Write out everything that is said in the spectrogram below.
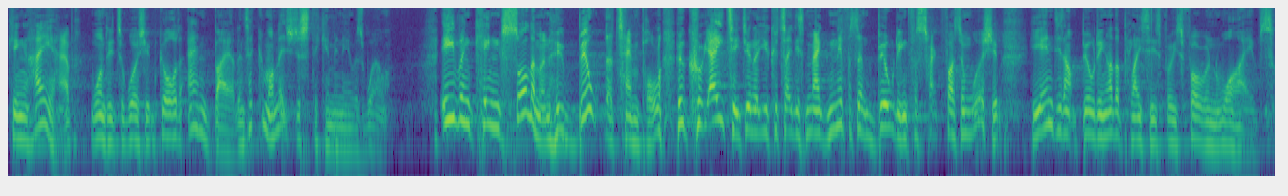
King Ahab wanted to worship God and Baal and said, Come on, let's just stick him in here as well. Even King Solomon, who built the temple, who created, you know, you could say this magnificent building for sacrifice and worship, he ended up building other places for his foreign wives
